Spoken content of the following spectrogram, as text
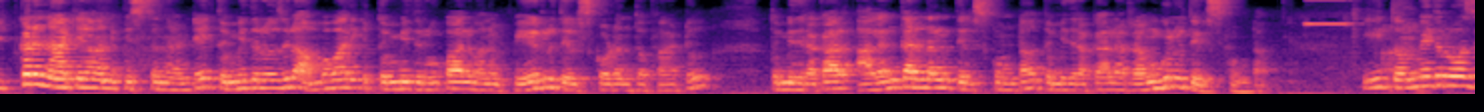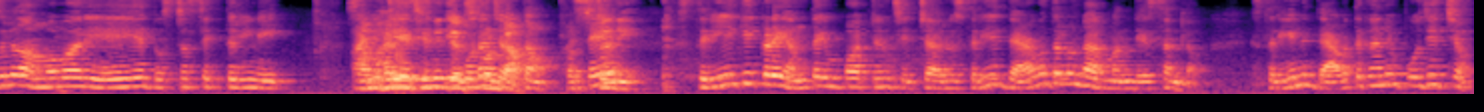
ఇక్కడ నాకేమనిపిస్తుంది అంటే తొమ్మిది రోజులు అమ్మవారికి తొమ్మిది రూపాయలు మనం పేర్లు తెలుసుకోవడంతో పాటు తొమ్మిది రకాల అలంకరణలు తెలుసుకుంటాం తొమ్మిది రకాల రంగులు తెలుసుకుంటాం. ఈ తొమ్మిది రోజులు అమ్మవారి ఏ ఏ దుష్ట శక్తుల్ని. స్త్రీకి ఇక్కడ ఎంత ఇంపార్టెన్స్ ఇచ్చారు? స్త్రీ దేవతలు ఉన్నారు మన దేశంలో. స్త్రీని దేవతగానే పూజించాం.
